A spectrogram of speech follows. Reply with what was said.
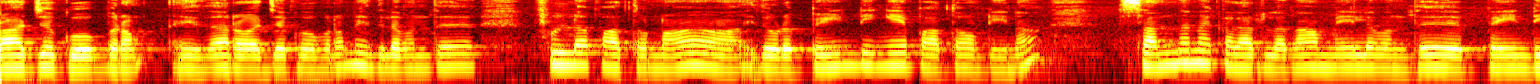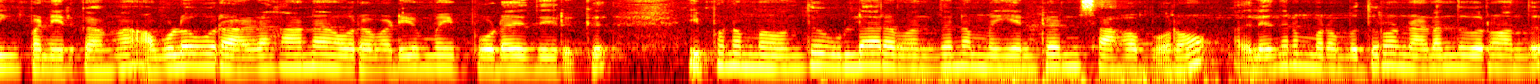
ராஜகோபுரம் இதுதான் ராஜகோபுரம். இதில் வந்து ஃபுல்லாக பார்த்தோன்னா இதோட பெயிண்டிங்கே பார்த்தோம் அப்படின்னா சந்தன கலரில் தான் மேலே வந்து பெயிண்டிங் பண்ணியிருக்காங்க அவ்வளோ ஒரு அழகான ஒரு வடிவமைப்போடு இது இருக்குது இப்போ நம்ம வந்து உள்ளார வந்து நம்ம என்ட்ரன்ஸ் ஆக போகிறோம் அதுலேருந்து நம்ம ரொம்ப தூரம் நடந்து வரோம். அந்த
